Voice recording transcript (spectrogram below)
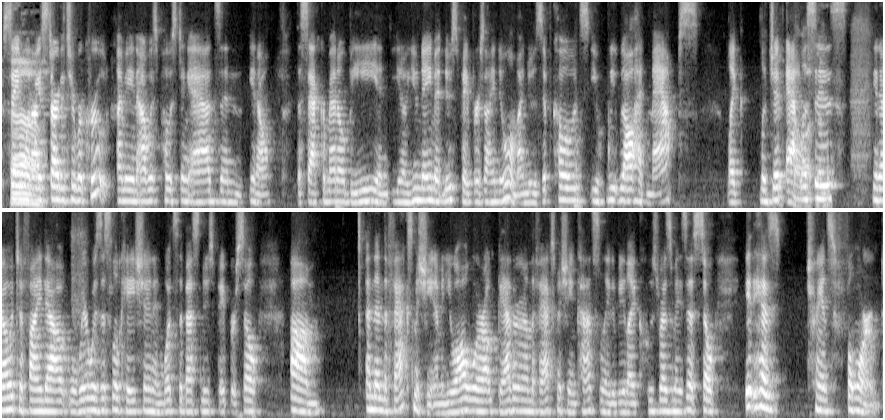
same uh, when I uh. started to recruit. I mean, I was posting ads and, you know, the Sacramento Bee and, you know, you name it, newspapers, I knew them. I knew zip codes. You, we, we all had maps. Like legit atlases, you know, to find out well where was this location and what's the best newspaper. So, um, and then the fax machine. I mean, you all were all gathering on the fax machine constantly to be like, whose resume is this? So it has transformed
